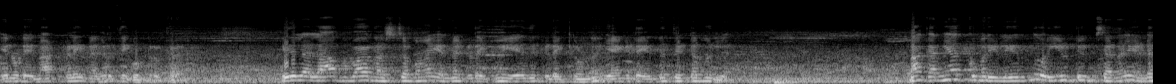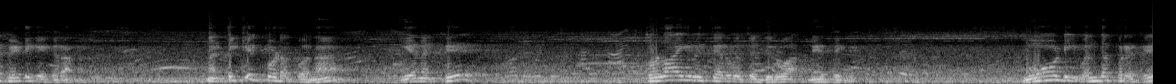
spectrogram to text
என்னுடைய நாட்களை நகர்த்தி கொண்டிருக்கிறேன். இதுல லாபமா நஷ்டமா என்ன கிடைக்கும் ஏது கிடைக்கும்னு என்கிட்ட எந்த திட்டமும் இல்லை. நான் கன்னியாகுமரியில இருந்து ஒரு யூடியூப் சேனல் என்கிட்ட பேட்டி கேட்கிறான் நான் டிக்கெட் போட போனா எனக்கு தொள்ளாயிரத்தி அறுபத்தஞ்சு ரூபா நேத்தைக்கு. மோடி வந்த பிறகு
